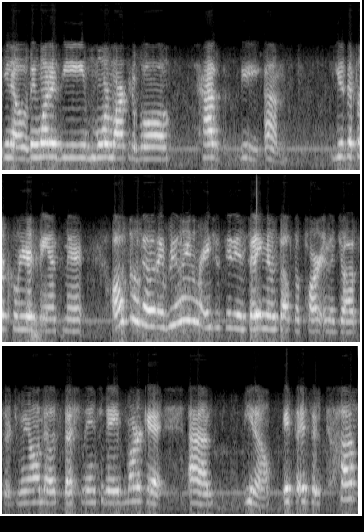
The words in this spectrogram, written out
you know, they want to be more marketable, have the um, use it for career advancement. Also, though, they really were interested in setting themselves apart in the job search. We all know, especially in today's market, um, you know, it's it's a tough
